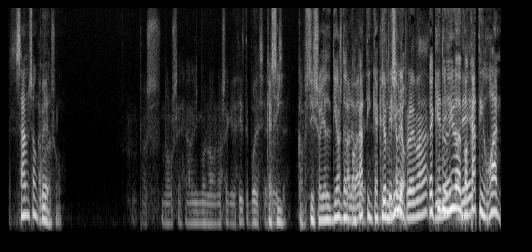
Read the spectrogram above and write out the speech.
Samsung Kudosu. Pues no lo sé, ahora mismo no, no sé qué decirte, puede ser. Que puede sí. ser. Como si soy el dios del Vale, que ha Yo un pienso que el problema. He escrito un libro de de- podcasting, Juan.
